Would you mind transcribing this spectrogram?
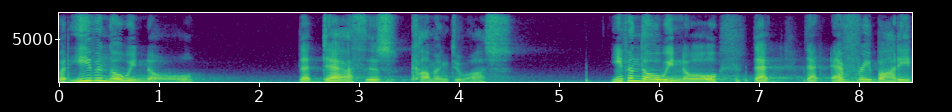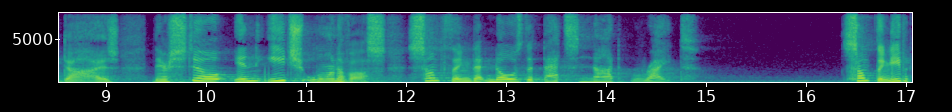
But even though we know that death is coming to us, even though we know that, that everybody dies, there's still in each one of us something that knows that that's not right. Something, even,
